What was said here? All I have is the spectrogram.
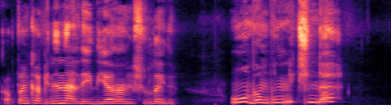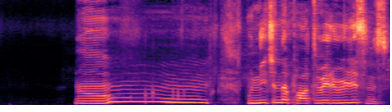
Kaptan kabini neredeydi ya? Şuradaydı. Oo ben bunun içinde. Hmm. Bunun için de parti verebilirsiniz.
